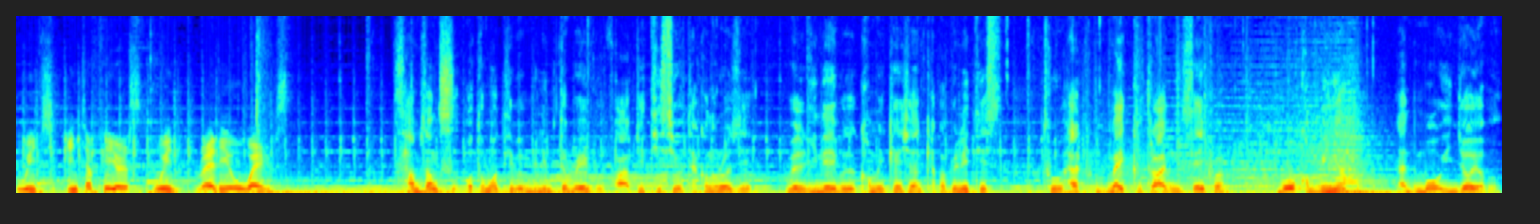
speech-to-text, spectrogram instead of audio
which interferes with radio waves. Samsung's automotive millimeter wave 5G TCU technology will enable communication capabilities to help make driving safer, more convenient, and more enjoyable.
